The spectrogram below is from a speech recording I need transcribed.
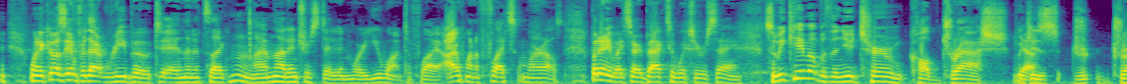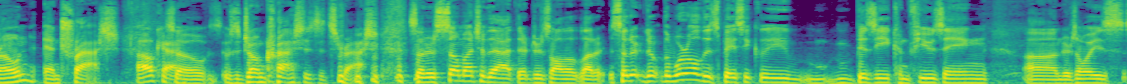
when it goes in for that reboot, and then it's like, hmm, I'm not interested in where you want to fly. I want to fly somewhere else. But anyway, sorry, back to what you were saying. So we came up with a new term called drash, which Yeah. is dr- drone and trash. Okay. So it was a drone crashes, it's trash. so there's so much of that. That there's all a lot of. So the, the, world is basically busy, confusing. Um, there's always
